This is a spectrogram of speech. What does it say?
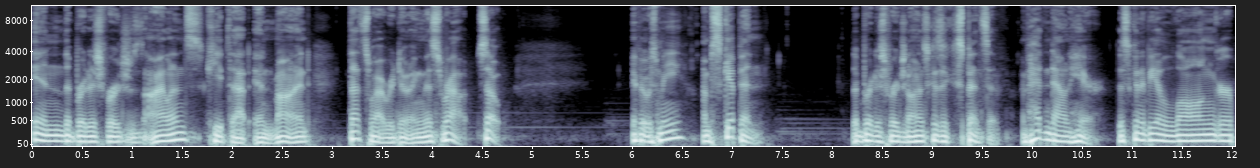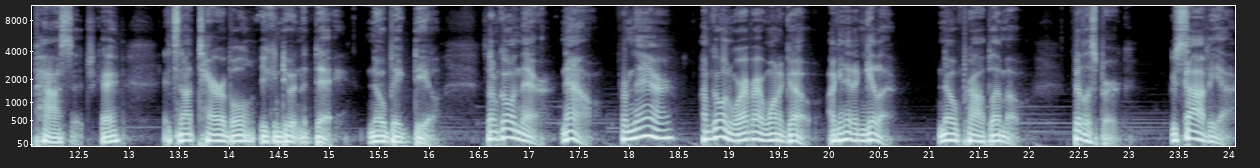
in the British Virgin Islands. Keep that in mind. That's why we're doing this route. So, if it was me, I'm skipping the British Virgin Islands because it's expensive. I'm heading down here. This is going to be a longer passage, okay? It's not terrible. You can do it in a day. No big deal. So I'm going there. Now, from there, I'm going wherever I want to go. I can hit Anguilla. No problemo. Philipsburg. Gustavia.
